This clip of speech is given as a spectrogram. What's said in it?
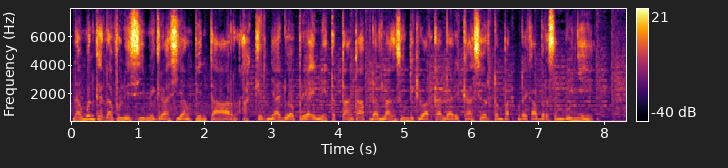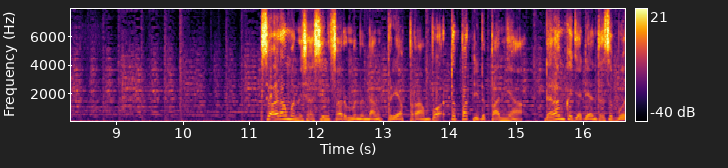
Namun karena polisi migrasi yang pintar, akhirnya dua pria ini tertangkap dan langsung dikeluarkan dari kasur tempat mereka bersembunyi. Seorang manusia silver menendang pria perampok tepat di depannya. Dalam kejadian tersebut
